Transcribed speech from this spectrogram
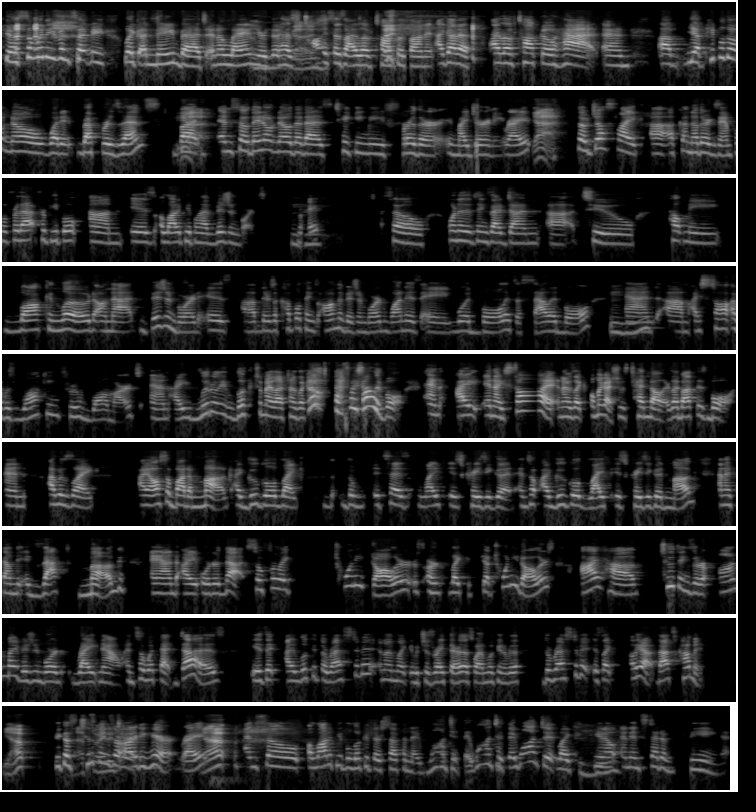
Yeah someone even sent me like a name badge and a lanyard that Oh my has ta- it says i love tacos on it. I got a i love taco hat and um, yeah people don't know what it represents but yeah and so they don't know that that is taking me further in my journey right yeah so just like uh, another example for that for people um, is a lot of people have vision boards Mhm. Right. so one of the things I've done uh, to help me lock and load on that vision board is uh, there's a couple things on the vision board. One is a wood bowl, it's a salad bowl. Mm-hmm. And um, I saw, I was walking through Walmart and I literally looked to my left and I was like, oh, that's my salad bowl. And I, and I saw it and I was like, oh my gosh, it was $10. I bought this bowl. And I was like, I also bought a mug. I Googled like the, the it says life is crazy good. And so I Googled life is crazy good mug and I found the exact mug and I ordered that. So for like $20 or like yeah, $20, I have two things that are on my vision board right now. And so what that does is that I look at the rest of it and I'm like, which is right there. That's why I'm looking over there. The rest of it is like, oh yeah, that's coming. Yep. Because that's two things are already it. here, right? Yep. And so a lot of people look at their stuff and they want it, they want it, they want it, like, mm-hmm. you know, mm-hmm. and instead of being it.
